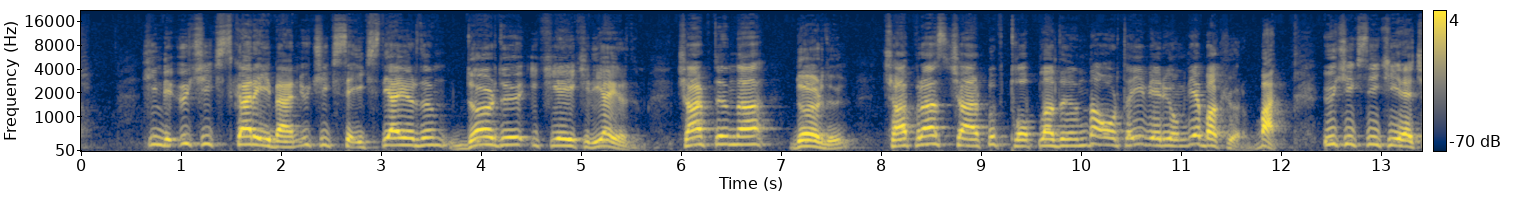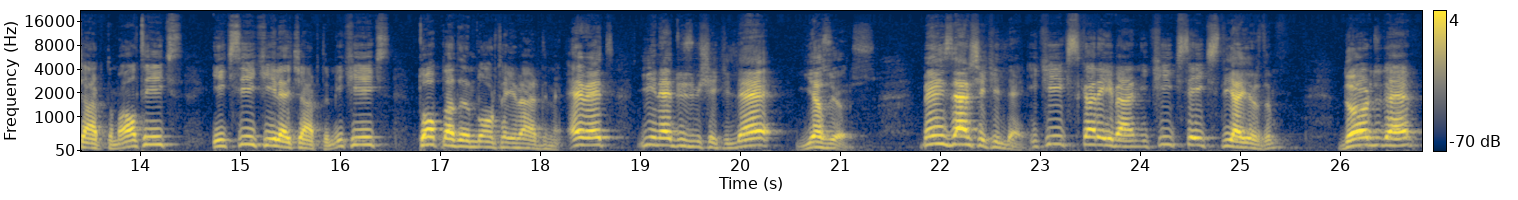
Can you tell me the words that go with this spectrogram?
Şimdi 3x kareyi ben 3x'e x diye ayırdım. 4'ü 2'ye 2 diye ayırdım. Çarptığımda 4'ü çapraz çarpıp topladığında ortayı veriyorum diye bakıyorum. Bak 3x'i 2 ile çarptım 6x. x'i 2 ile çarptım 2x. Topladığımda ortayı verdi mi? Evet yine düz bir şekilde yazıyoruz. Benzer şekilde 2x kareyi ben 2x'e x diye ayırdım. 4'ü de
